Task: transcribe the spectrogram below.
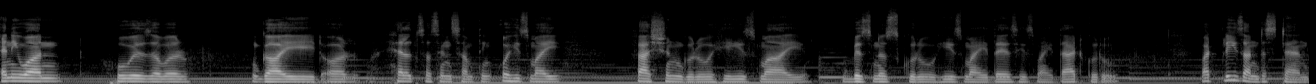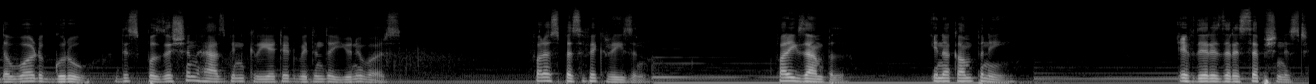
Anyone who is our guide or helps us in something, oh, he's my fashion guru, he's my business guru, he's my this, he's my that guru. But please understand the word guru, this position has been created within the universe for a specific reason. For example, in a company, if there is a receptionist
